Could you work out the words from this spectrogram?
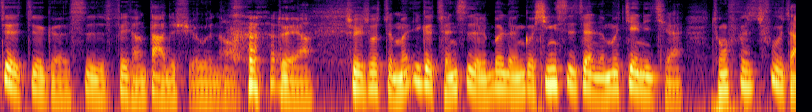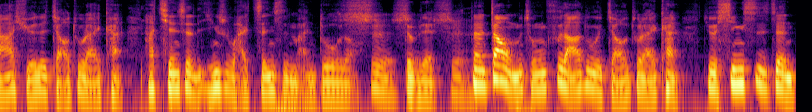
这这个是非常大的学问哈、哦。对啊，所以说怎么一个城市能不能够新市镇能不能建立起来，从复复杂学的角度来看，它牵涉的因素还真是蛮多的、哦，是，是，对不对？是。但当我们从复杂度的角度来看，就新市镇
